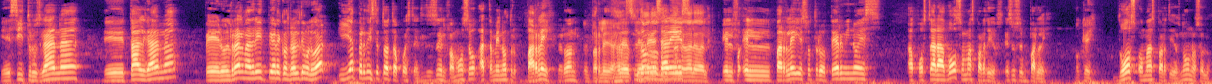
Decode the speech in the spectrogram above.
eh, Citrus gana, eh, tal gana, pero el Real Madrid pierde contra el último lugar y ya perdiste toda tu apuesta. Entonces el famoso, ah, también otro, parlay, perdón. El parlay, De- ajá. Sí, de no, no, regresar dale, es- dale, dale. El, el parlay es otro término, es apostar a dos o más partidos. Eso es un parlay. Ok. Dos o más partidos, no uno solo.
